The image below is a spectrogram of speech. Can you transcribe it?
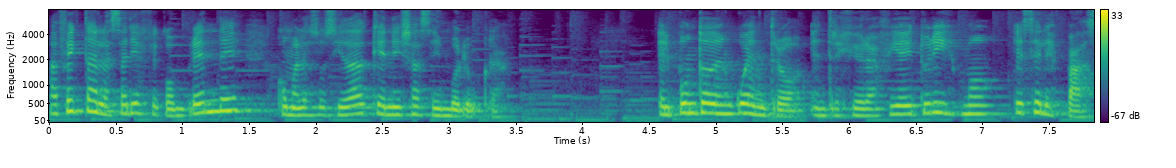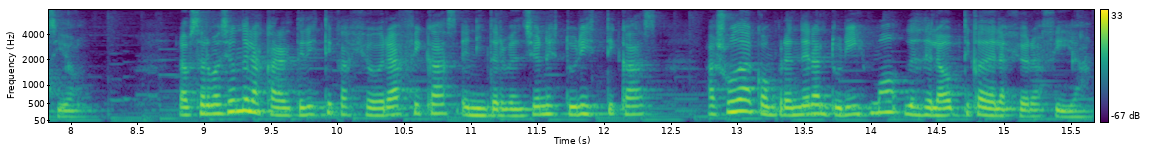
afecta a las áreas que comprende como a la sociedad que en ella se involucra. El punto de encuentro entre geografía y turismo es el espacio, la observación de las características geográficas en intervenciones turísticas ayuda a comprender al turismo desde la óptica de la geografía.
